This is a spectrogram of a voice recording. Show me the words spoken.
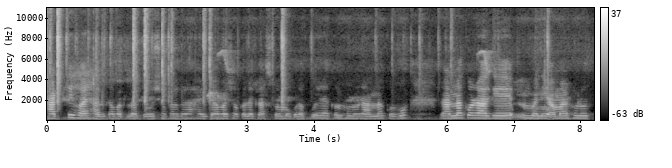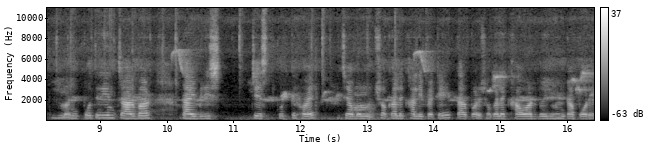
হাঁটতে হয় হালকা পাতলা, তো সকালবেলা হাইটে আমার সকালে কাজকর্মগুলো করে এখন হলো রান্না করব। রান্না করার আগে মানে আমার হলো মানে প্রতিদিন চারবার ডায়াবেটিস টেস্ট করতে হয়। যেমন সকালে খালি পেটে, তারপরে সকালে খাওয়ার দুই ঘণ্টা পরে,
